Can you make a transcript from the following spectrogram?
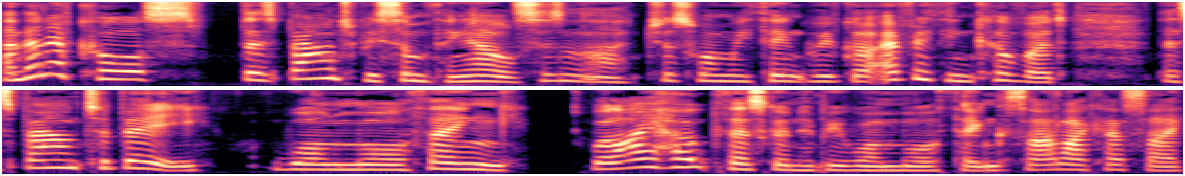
And then, of course, there's bound to be something else, isn't there? Just when we think we've got everything covered, there's bound to be one more thing. Well, I hope there's going to be one more thing, because, like I say,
